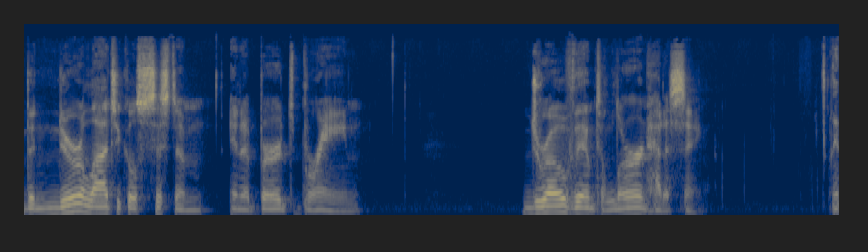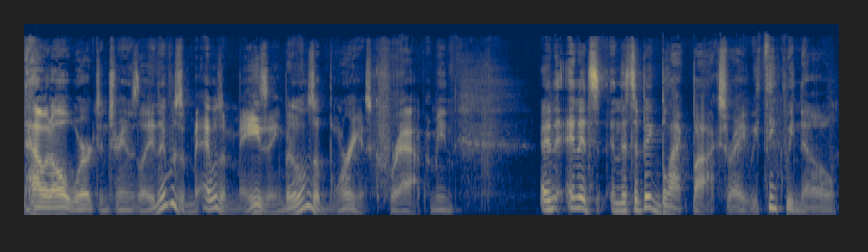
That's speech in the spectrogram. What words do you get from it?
the neurological system in a bird's brain drove them to learn how to sing and how it all worked and translated. It was it was amazing, but it was a boring as crap. I mean, and and it's and it's a big black box, right? We think we know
